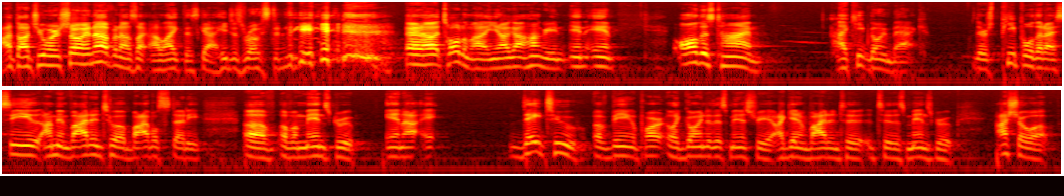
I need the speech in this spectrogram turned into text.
I thought you weren't showing up. And I was like, I like this guy. He just roasted me. and I told him, I, you know, I got hungry. And, and, and all this time, I keep going back. There's people that I see, I'm invited to a Bible study of, of a men's group. And I, day two of being a part, like going to this ministry, I get invited to, to this men's group. I show up.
